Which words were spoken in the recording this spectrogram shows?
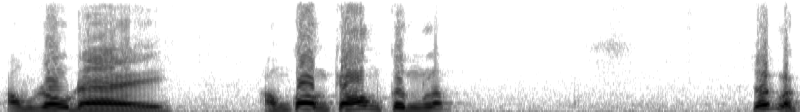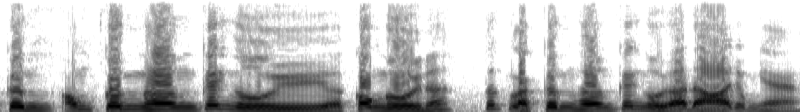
ông rô đề, ông có con chó ông cưng lắm. Rất là cưng, ông cưng hơn cái người, con người nữa, tức là cưng hơn cái người ở đợ trong nhà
